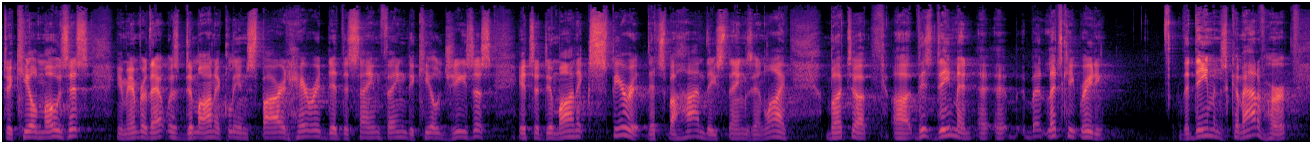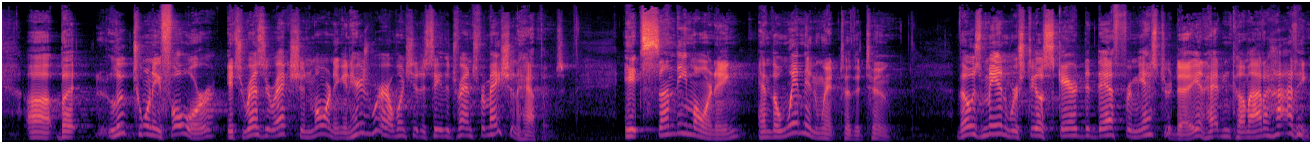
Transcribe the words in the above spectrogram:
to kill Moses? You remember that was demonically inspired. Herod did the same thing to kill Jesus. It's a demonic spirit that's behind these things in life. But uh, uh, this demon, uh, uh but let's keep reading the demons come out of her. Uh, but Luke 24, it's resurrection morning, and here's where I want you to see the transformation happens. It's Sunday morning, and the women went to the tomb. Those men were still scared to death from yesterday and hadn't come out of hiding.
